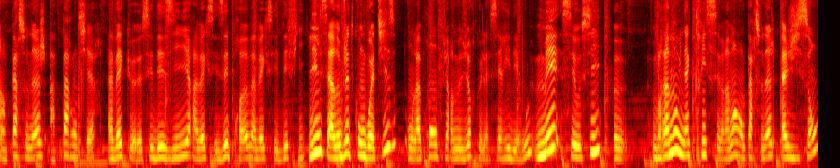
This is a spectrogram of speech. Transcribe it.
un personnage à part entière avec euh, ses désirs, avec ses épreuves, avec ses défis. L'île, c'est un objet de convoitise, on l'apprend au fur et à mesure que la série déroule, mais c'est aussi euh, vraiment une actrice, c'est vraiment un personnage agissant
